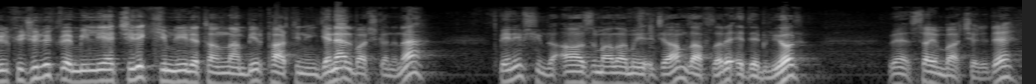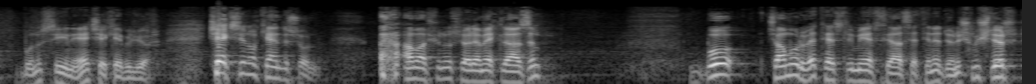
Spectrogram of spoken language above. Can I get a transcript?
ülkücülük ve milliyetçilik kimliğiyle tanınan bir partinin genel başkanına benim şimdi ağzıma alamayacağım lafları edebiliyor ve Sayın Bahçeli de bunu sineye çekebiliyor. Çeksin o kendi sorunu. Ama şunu söylemek lazım. Bu çamur ve teslimiyet siyasetine dönüşmüştür.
